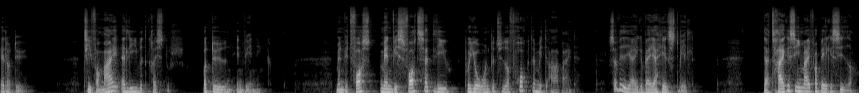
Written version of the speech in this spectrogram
eller dø. Til for mig er livet Kristus, og døden en vinding. Men, for, men hvis fortsat liv på jorden betyder frugt af mit arbejde, så ved jeg ikke, hvad jeg helst vil. Der trækkes i mig fra begge sider.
